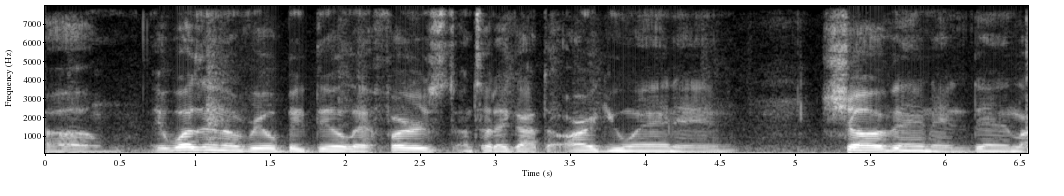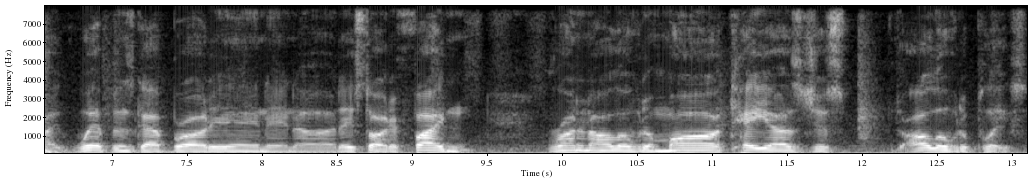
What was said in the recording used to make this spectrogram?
Um, it wasn't a real big deal at first until they got to arguing and shoving, and then like weapons got brought in, and uh, they started fighting running all over the mall, chaos just all over the place.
